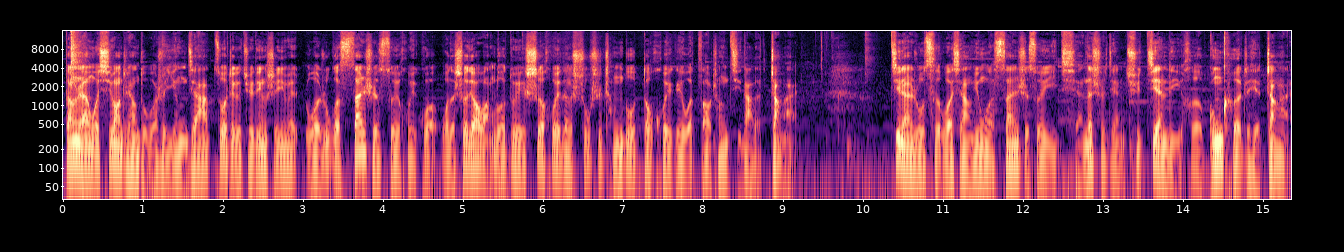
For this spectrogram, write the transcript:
当然，我希望这场赌博是赢家。做这个决定是因为我如果三十岁回国，我的社交网络对社会的熟识程度都会给我造成极大的障碍。既然如此，我想用我三十岁以前的时间去建立和攻克这些障碍。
